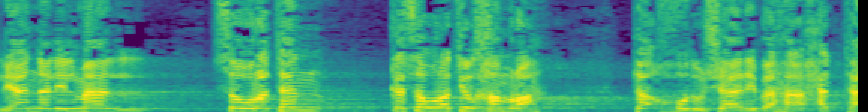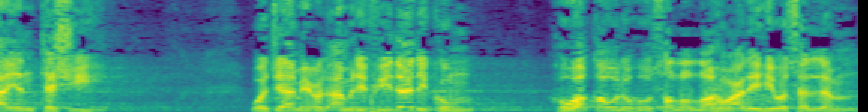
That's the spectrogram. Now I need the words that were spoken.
لأن للمال سورة كسورة الخمرة تأخذ شاربها حتى ينتشي. وجامع الأمر في ذلكم هو قوله صلى الله عليه وسلم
